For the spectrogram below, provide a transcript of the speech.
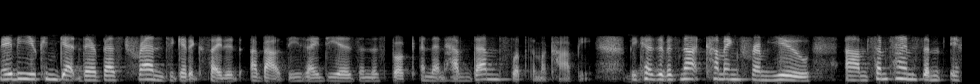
Maybe you can get their best friend to get excited about these ideas in this book, and then have them slip them a copy. Because if it's not coming from you, um, sometimes the, if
